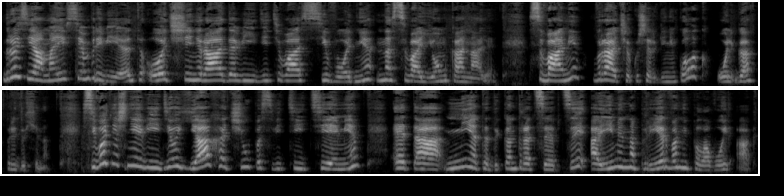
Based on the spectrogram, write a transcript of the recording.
Друзья мои, всем привет! Очень рада видеть вас сегодня на своем канале. С вами врач-акушер-гинеколог Ольга Придухина. Сегодняшнее видео я хочу посвятить теме это методы контрацепции, а именно прерванный половой акт.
